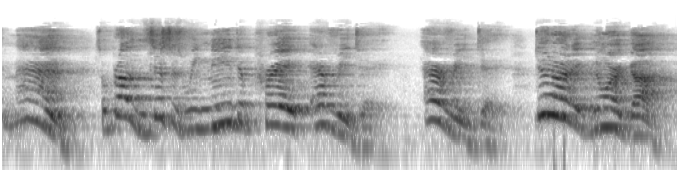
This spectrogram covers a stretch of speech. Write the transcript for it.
Amen. So, brothers and sisters, we need to pray every day. Every day. Do not ignore God,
